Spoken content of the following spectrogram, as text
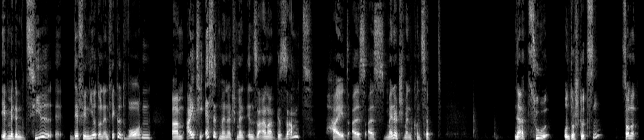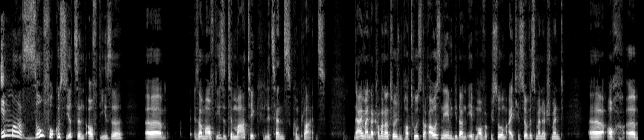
eben mit dem Ziel äh, definiert und entwickelt worden, ähm, IT Asset Management in seiner Gesamtheit als, als Managementkonzept ja, zu unterstützen, sondern immer so fokussiert sind auf diese, äh, sag mal, auf diese Thematik Lizenz Compliance. Ja, ich meine, da kann man natürlich ein paar Tools da rausnehmen, die dann eben auch wirklich so im IT-Service-Management äh, auch äh,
